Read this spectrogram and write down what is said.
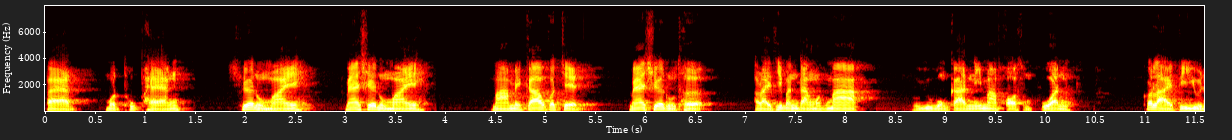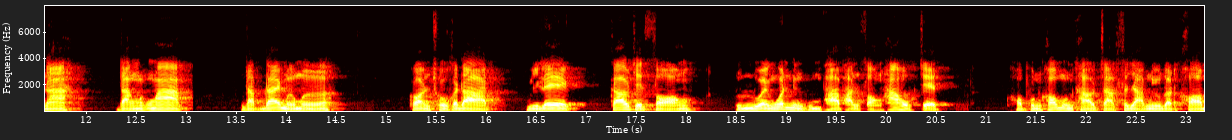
8 หมดทุกแผง เชื่อหนูไหม แม่เชื่อหนูไหม มาไม่เก้าก็เจ็ด แม่เชื่อหนูเถอะ อะไรที่มันดังมากๆ หนูอยู่วงการนี้มาพอสมควร ก็หลายปีอยู่นะ ดังมากๆ ดับได้เหมอๆ ก่อนโชว์กระดาษ มีเลข 972ลุ้นรวยงวดหนึ่งกุมภาพันธ์2567 ขอบคุณข้อมูลข่าวจากสยามนิว .com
